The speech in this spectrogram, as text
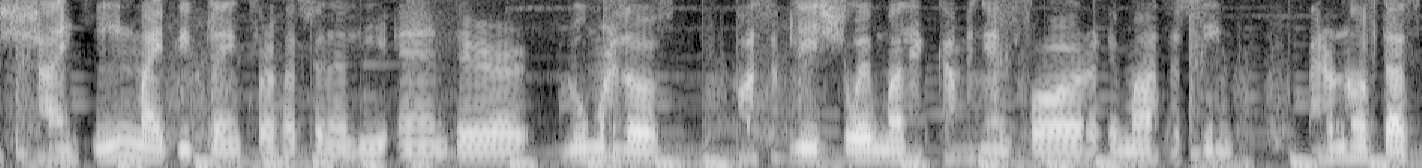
Shaheen might be playing for Hassan Ali, and there are rumors of possibly Shoaib Malik coming in for Imad Wasim. I don't know if that's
